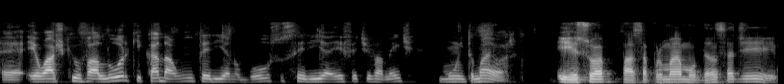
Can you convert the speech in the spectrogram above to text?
é, eu acho que o valor que cada um teria no bolso seria efetivamente muito maior. E isso passa por uma mudança de,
